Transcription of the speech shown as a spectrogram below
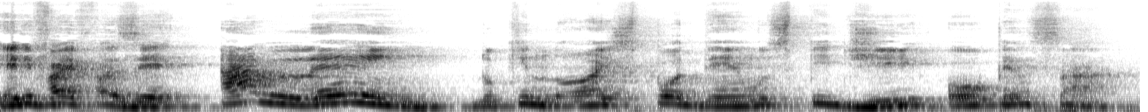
ele vai fazer além do que nós podemos pedir ou pensar.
